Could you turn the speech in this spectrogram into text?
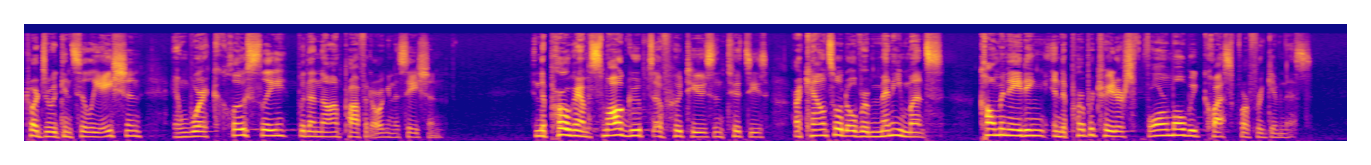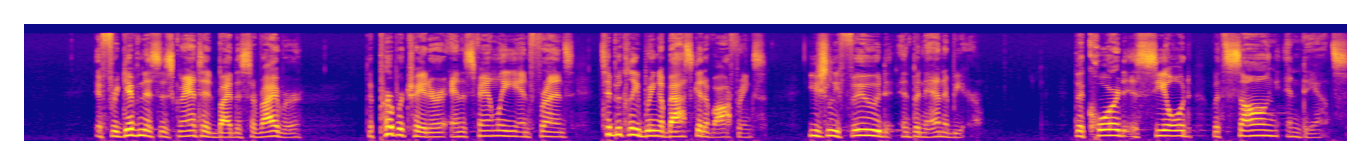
towards reconciliation and work closely with a nonprofit organization. In the program, small groups of Hutus and Tutsis are counseled over many months, culminating in the perpetrator's formal request for forgiveness. If forgiveness is granted by the survivor, the perpetrator and his family and friends typically bring a basket of offerings, usually food and banana beer. The cord is sealed with song and dance.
